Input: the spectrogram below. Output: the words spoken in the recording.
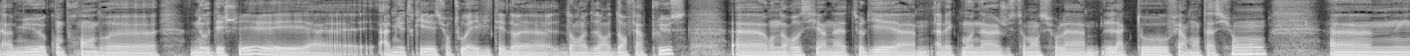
à mieux comprendre euh, nos déchets et euh, à mieux trier et surtout à éviter de- d'en d'en- d'en faire plus. Aussi un atelier euh, avec Mona justement sur la lacto-fermentation. Euh,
